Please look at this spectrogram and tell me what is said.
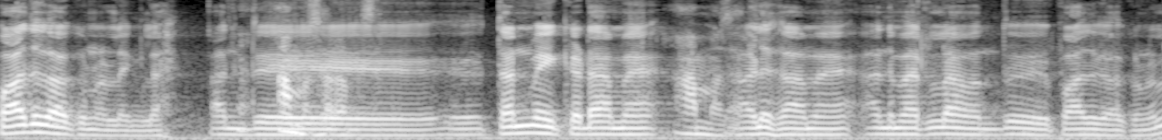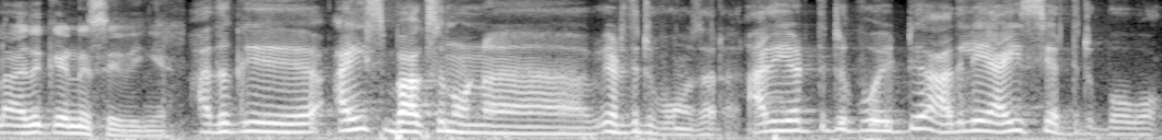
பாதுகாக்கணும் இல்லைங்களா? அந்த தன்மை கெடாமல் அழுகாமல் அந்த மாதிரிலாம் வந்து பாதுகாக்கணும்ல அதுக்கு என்ன செய்வீங்க? அதுக்கு ஐஸ் பாக்ஸ்னு ஒன்று எடுத்துகிட்டு போவோம் சார். அது எடுத்துகிட்டு போயிட்டு அதுலேயே ஐஸ் எடுத்துகிட்டு போவோம்.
